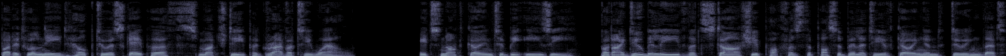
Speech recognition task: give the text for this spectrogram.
but it will need help to escape Earth's much deeper gravity well. It's not going to be easy, but I do believe that Starship offers the possibility of going and doing that,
